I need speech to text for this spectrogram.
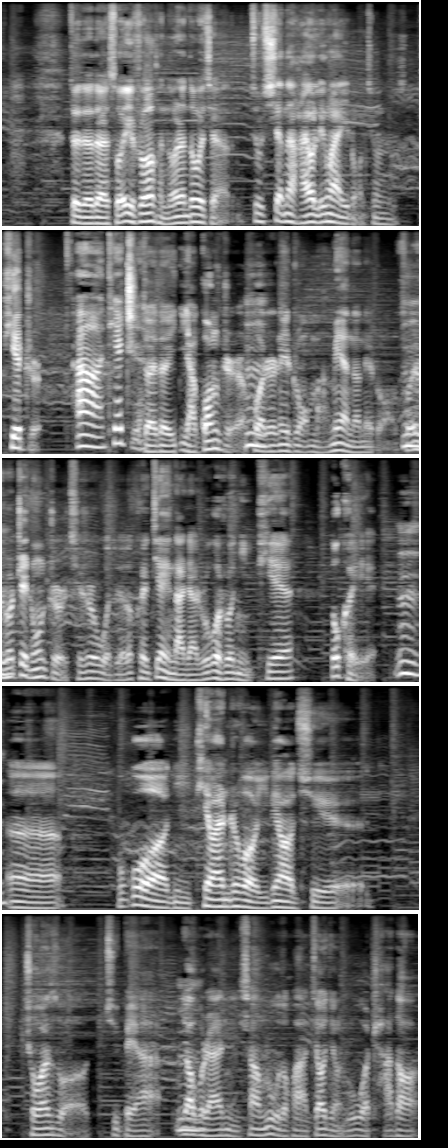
对对对，所以说很多人都会选，就现在还有另外一种就是贴纸，啊，贴纸。对对，哑光纸嗯或者那种马面的那种。所以说这种纸，其实我觉得可以建议大家，如果说你贴都可以，嗯呃，不过你贴完之后一定要去车管所去备案，嗯要不然你上路的话，交警如果查到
